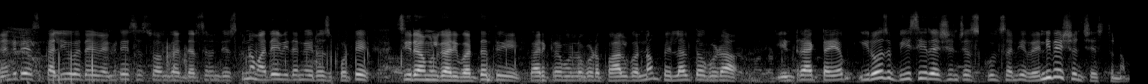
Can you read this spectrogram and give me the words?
వెంకటేశ్వర కలియుగదేవి వెంకటేశ్వర స్వామి గారి దర్శనం చేసుకున్నాం. అదే విధంగా ఈరోజు పొట్టే శ్రీరాములు గారి వర్ధంతి కార్యక్రమంలో కూడా పాల్గొన్నాం. పిల్లలతో కూడా ఇంటరాక్ట్ అయ్యాం. ఈరోజు బీసీ రెసిడెన్షియల్ స్కూల్స్ అన్ని రెనివేషన్ చేస్తున్నాం.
